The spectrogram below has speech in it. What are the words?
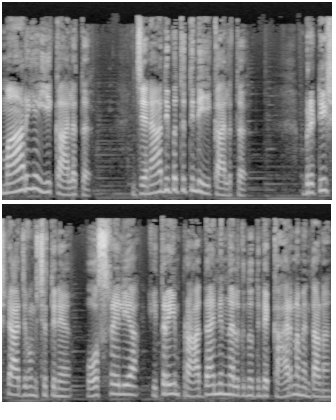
മാറിയ ഈ കാലത്ത് ജനാധിപത്യത്തിന്റെ ഈ കാലത്ത് ബ്രിട്ടീഷ് രാജവംശത്തിന് ഓസ്ട്രേലിയ ഇത്രയും പ്രാധാന്യം നൽകുന്നതിന്റെ കാരണം എന്താണ്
